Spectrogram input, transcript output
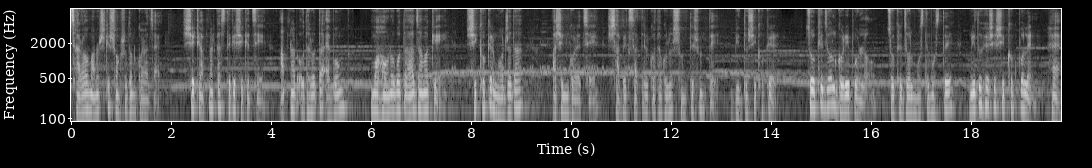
ছাড়াও মানুষকে সংশোধন করা যায়, সেটি আপনার কাছ থেকে শিখেছি। আপনার উদারতা এবং মহানুভতা আজ আমাকে শিক্ষকের মর্যাদা আসীন করেছে। সাবেক ছাত্রের কথাগুলো শুনতে শুনতে বৃদ্ধ শিক্ষকের চোখে জল গড়িয়ে পড়ল। চোখের জল মুছতে মুছতে মৃদু হেসে শিক্ষক বললেন হ্যাঁ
